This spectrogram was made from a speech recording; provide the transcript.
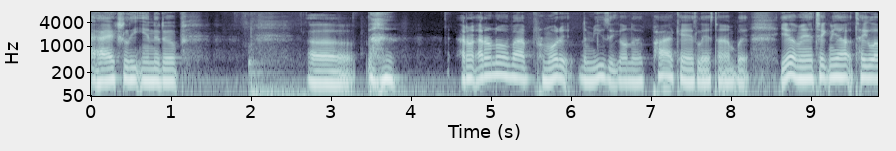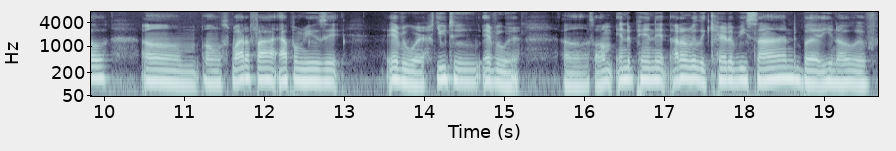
I actually ended up uh I don't I don't know if I promoted the music on the podcast last time, but yeah, man, check me out, Taeylo, um, on Spotify, Apple Music, everywhere, YouTube, everywhere. Uh, so I'm independent. I don't really care to be signed, but you know, if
